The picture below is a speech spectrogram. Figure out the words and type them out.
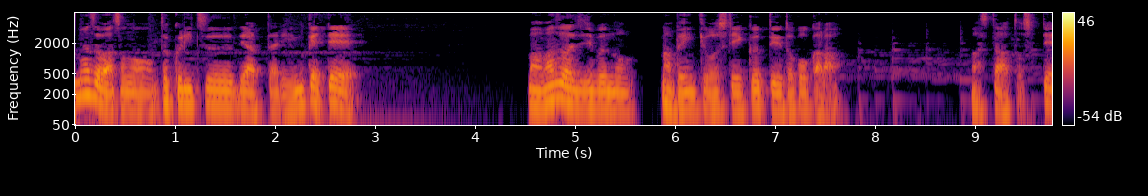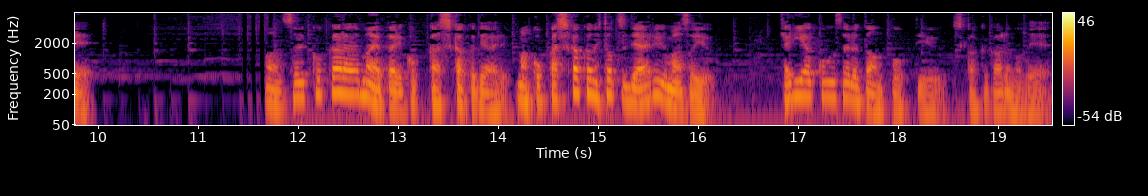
まずはその独立であったり向けて、まあまずは自分の、まあ勉強していくっていうとこから、まあスタートして、まあそれこから、まあやっぱり国家資格である、まあ国家資格の一つである、まあそういうキャリアコンサルタントっていう資格があるので、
